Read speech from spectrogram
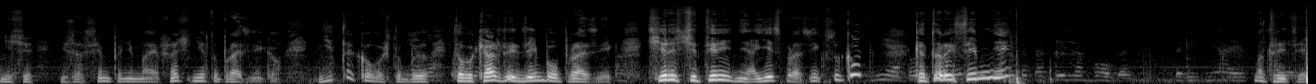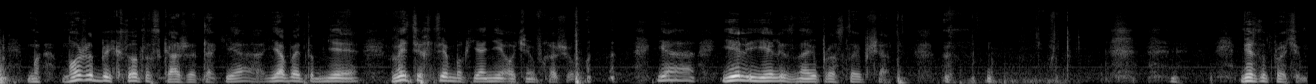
Не, не совсем понимаю. Значит, нету праздников. Нет такого, чтобы, Не, был- ну, что чтобы каждый день был праздник. Через четыре дня есть праздник в Суккот, Нет, который семь дней. Смотрите, может быть, кто-то скажет так. Я, я в этом не, в этих темах я не очень вхожу. Я еле-еле знаю простой пшат. Между прочим,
